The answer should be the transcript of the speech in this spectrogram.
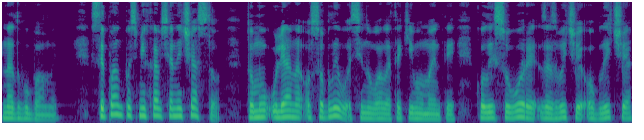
над губами. Степан посміхався нечасто, тому Уляна особливо цінувала такі моменти, коли суворе зазвичай обличчя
